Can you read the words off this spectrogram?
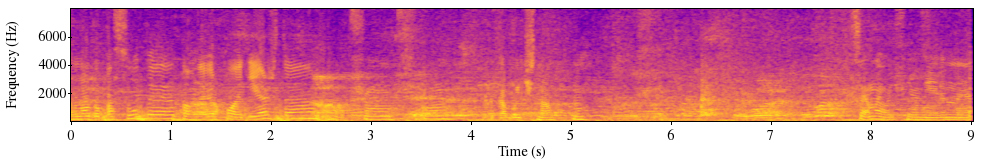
Много посуды, там наверху одежда. В общем, все как обычно. Цены очень умеренные.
